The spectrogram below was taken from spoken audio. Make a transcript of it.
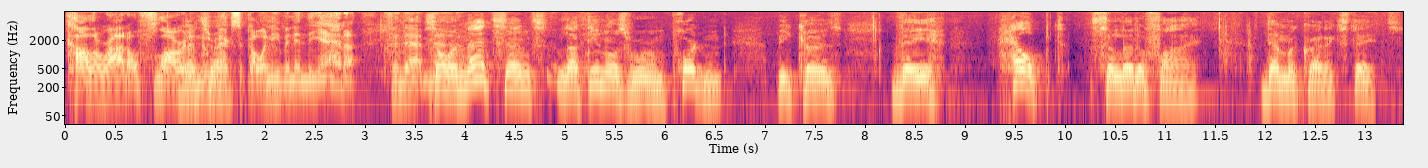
Colorado, Florida, That's New right. Mexico, and even Indiana, for that matter. So in that sense, Latinos were important because they helped solidify Democratic states.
